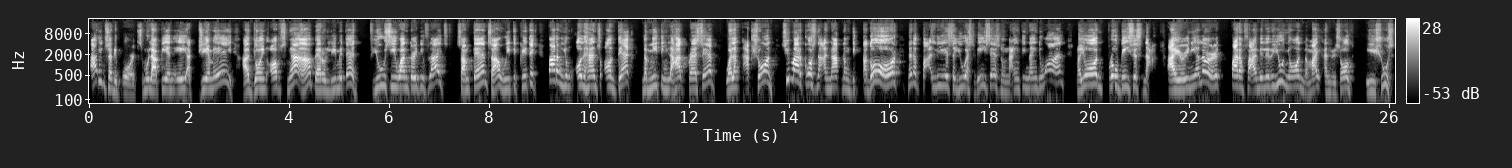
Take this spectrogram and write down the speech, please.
Ayon sa reports mula PNA at GMA, ah, joint ops nga ah, pero limited. Few C-130 flights. Some tents, ha, witty critic. Parang yung all hands on deck na meeting lahat present. Walang action. Si Marcos na anak ng diktador na nagpaalis sa US bases noong 1991, ngayon pro bases na. Irony alert, parang family reunion na may unresolved issues.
